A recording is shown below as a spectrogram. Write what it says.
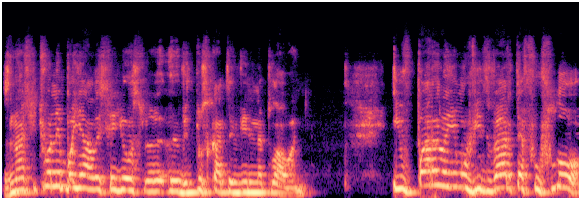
Значить, вони боялися його відпускати в вільне плавання. І впарили йому відверте фуфло,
